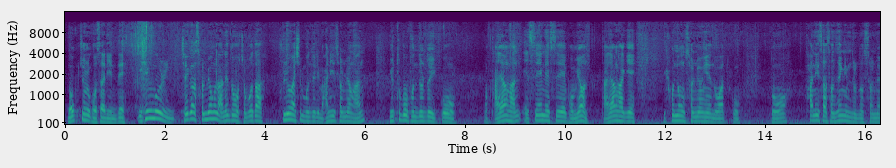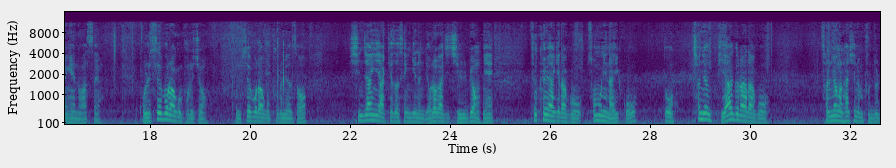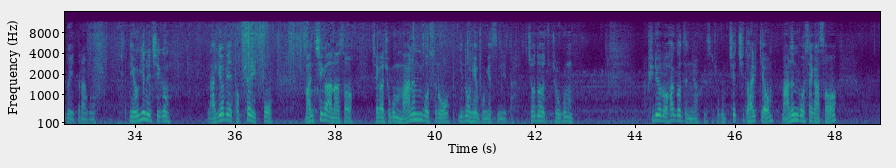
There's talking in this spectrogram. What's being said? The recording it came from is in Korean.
넉줄 고사리인데 이 식물 제가 설명을 안 해도 저보다 훌륭하신 분들이 많이 설명한 유튜버 분들도 있고 뭐 다양한 SNS에 보면 다양하게 효능 설명해 놓았고 또 한의사 선생님들도 설명해 놓았어요. 골세보라고 부르죠. 골세보라고 부르면서 신장이 약해서 생기는 여러가지 질병의 특효약이라고 소문이 나 있고 또 천연 비아그라라고 설명을 하시는 분들도 있더라고요 근데 여기는 지금 낙엽에 덮여 있고 많지가 않아서 제가 조금 많은 곳으로 이동해 보겠습니다. 저도 조금 필요로 하거든요. 그래서 조금 채취도 할 겸 많은 곳에 가서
